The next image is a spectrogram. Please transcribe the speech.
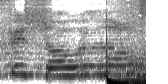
feel so alone.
